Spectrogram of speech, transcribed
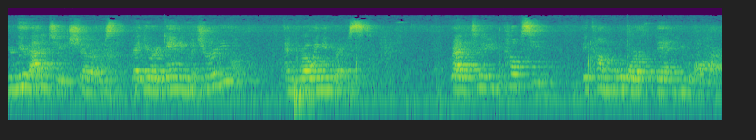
Your new attitude shows that you are gaining maturity and growing in grace. Gratitude helps you become more than you are.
